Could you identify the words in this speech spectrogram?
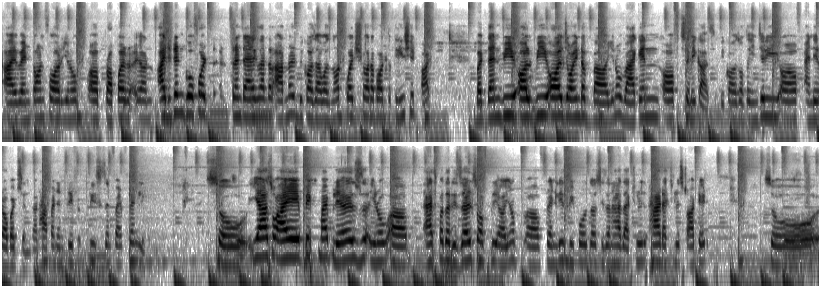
I went on for you know a proper. Uh, I didn't go for Trent Alexander-Arnold because I was not quite sure about the clean sheet part. But then we all we all joined a uh, you know wagon of Tsimikas because of the injury of Andy Robertson that happened in pre- pre-season friendly. So yeah, so I picked my players, you know, uh, as per the results of uh, you know uh, friendlies before the season has actually had actually started. So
